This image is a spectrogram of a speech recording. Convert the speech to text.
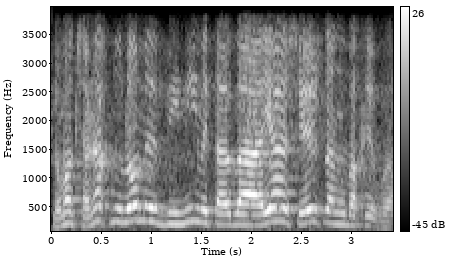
כלומר, כשאנחנו לא מבינים את הבעיה שיש לנו בחברה,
